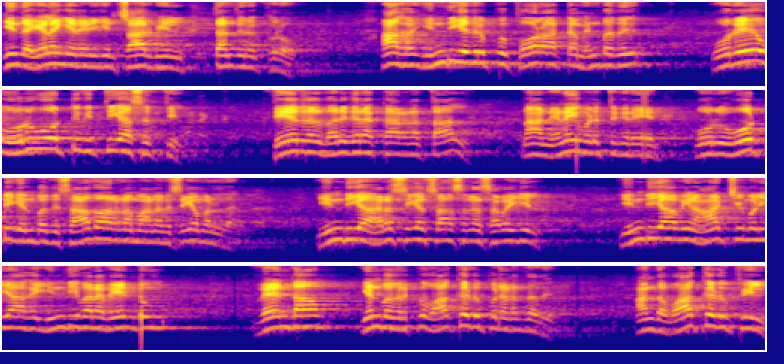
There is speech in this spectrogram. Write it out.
இந்த இளைஞரணியின் சார்பில் தந்திருக்கிறோம். ஆக இந்திய எதிர்ப்பு போராட்டம் என்பது ஒரே ஒரு ஓட்டு வித்தியாசத்தில் தேர்தல் வருகிற காரணத்தால் நான் நினைவுபடுத்துகிறேன் ஒரு ஓட்டு என்பது சாதாரணமான விஷயம் அல்ல இந்திய அரசியல் சாசன சபையில் இந்தியாவின் ஆட்சி மொழியாக இந்தி வர வேண்டும் வேண்டாம் என்பதற்கு வாக்கெடுப்பு நடந்தது. அந்த வாக்கெடுப்பில்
